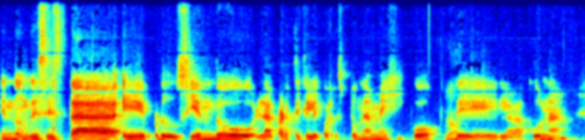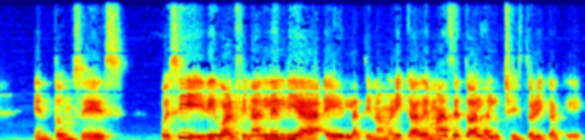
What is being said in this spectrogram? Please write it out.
en donde se está eh, produciendo la parte que le corresponde a México de la vacuna. Entonces, pues sí, y digo, al final del día, eh, Latinoamérica, además de toda la lucha histórica que,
